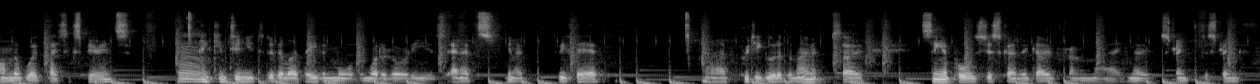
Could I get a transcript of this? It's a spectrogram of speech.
on the workplace experience, mm. and continue to develop even more than what it already is. And it's you know be fair, uh, pretty good at the moment. So Singapore is just going to go from uh, you know strength to strength.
